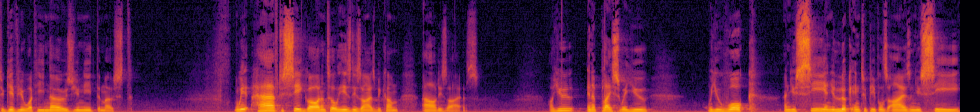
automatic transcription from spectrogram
to give you what He knows you need the most. We have to seek God until His desires become our desires. Are you in a place where you where you walk and you see and you look into people's eyes and you see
